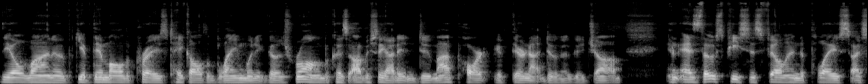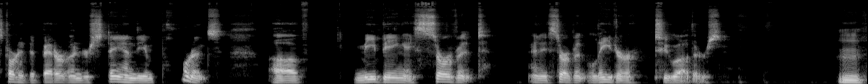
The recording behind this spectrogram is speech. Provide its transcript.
the old line of give them all the praise, take all the blame when it goes wrong, because obviously I didn't do my part if they're not doing a good job. And as those pieces fell into place, I started to better understand the importance of me being a servant and a servant leader to others. Mm.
